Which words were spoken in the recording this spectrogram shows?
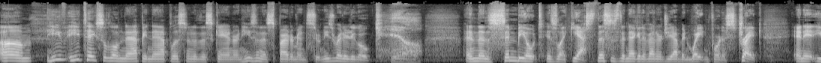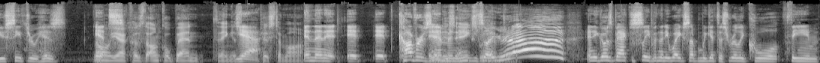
Um, he he takes a little nappy nap listening to the scanner, and he's in his Spider-Man suit, and he's ready to go kill. And then the symbiote is like, "Yes, this is the negative energy I've been waiting for to strike." And it you see through his. Oh yeah, because the Uncle Ben thing has Yeah. pissed him off. And then it it it covers And him, and he's like, ah! and he goes back to sleep, and then he wakes up, and we get this really cool theme.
